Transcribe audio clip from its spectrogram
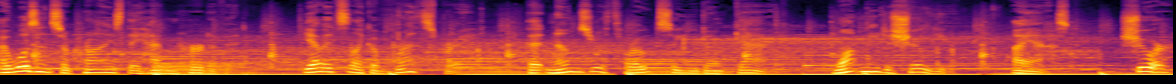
I wasn't surprised they hadn't heard of it. Yeah, it's like a breath spray that numbs your throat so you don't gag. Want me to show you? I asked. Sure,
